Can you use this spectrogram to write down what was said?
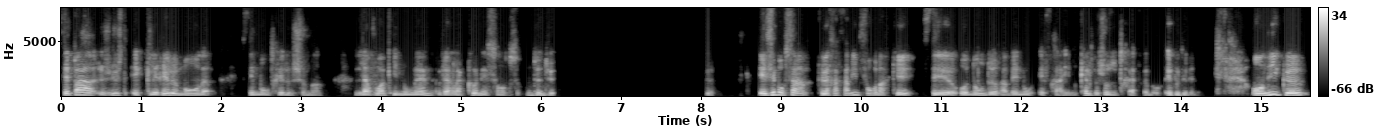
c'est pas juste éclairer le monde, c'est montrer le chemin, la voie qui nous mène vers la connaissance de Dieu. Et c'est pour ça que les Chachamim font remarquer, c'est au nom de Rabbeinu Ephraim, quelque chose de très très beau. Écoutez bien. On dit que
